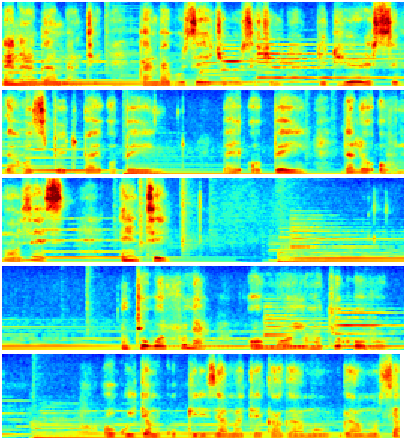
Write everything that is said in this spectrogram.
Era n'agamba nti kambabuuzeyo ekibuuzo kino. Did you receive the holy spirit by obeying, by obeying the law of moses? Nti nti wafuna omwoyo omutukuvu okuyita mu kukkiriza amateeka ga musa?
